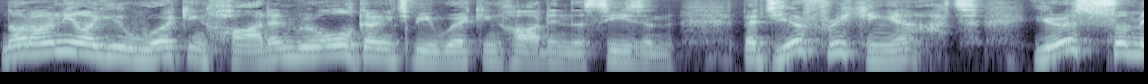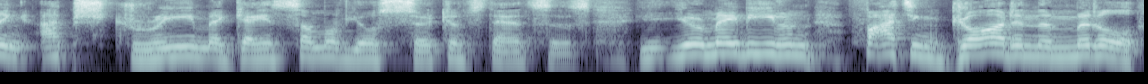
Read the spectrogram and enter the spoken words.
not only are you working hard, and we're all going to be working hard in the season, but you're freaking out. You're swimming upstream against some of your circumstances. You're maybe even fighting God in the middle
